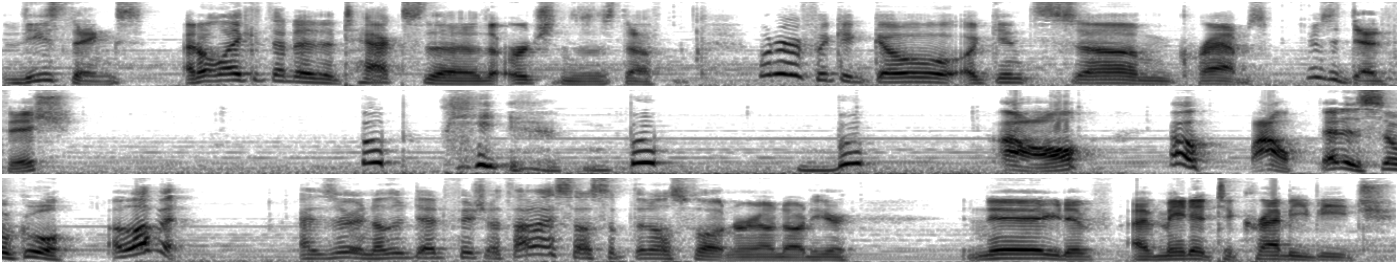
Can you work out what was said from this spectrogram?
these things. I don't like it that it attacks the the urchins and stuff. I wonder if we could go against some crabs. Here's a dead fish. Boop, boop, boop. Oh, oh, wow, that is so cool. I love it. Is there another dead fish? I thought I saw something else floating around out here. Negative. I've made it to Krabby Beach.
